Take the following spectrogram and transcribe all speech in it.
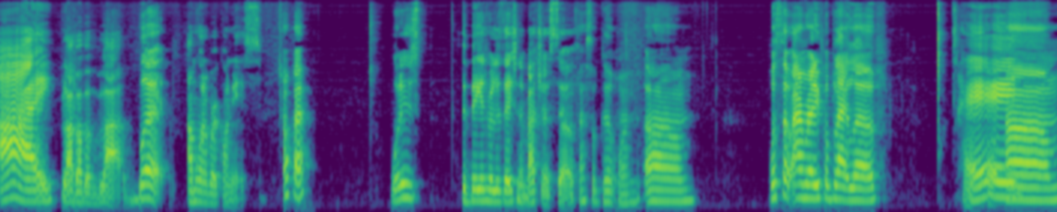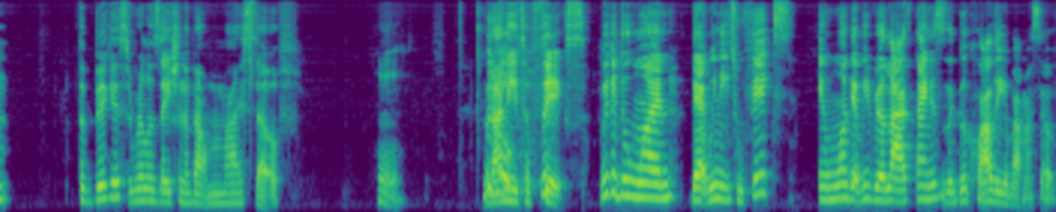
I blah blah blah blah blah. But I'm gonna work on this. Okay, What is the biggest realization about yourself? that's a good one. Um, what's up? I'm ready for Black Love. Hey. Um, the biggest realization about myself. Hmm. That I do- need to we- fix. we could do one that we need to fix and one that we realize, dang, this is a good quality about myself.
